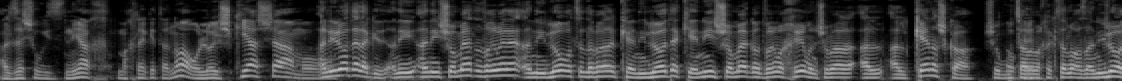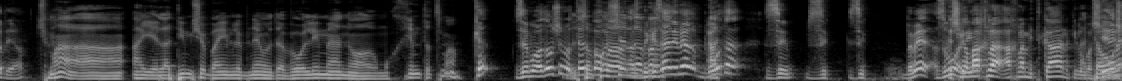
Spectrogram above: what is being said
על זה שהוא הזניח את מחלקת הנוער, או לא השקיע שם, או... אני לא יודע להגיד, אני, אני שומע את הדברים האלה, אני לא רוצה לדבר עליהם כי אני לא יודע, כי אני שומע גם דברים אחרים, אני שומע על, על, על כן השקעה שבוצע אוקיי. במחלקת הנוער, אז אני לא יודע. תשמע, ה- הילדים שבאים לבני יהודה ועולים מהנוער מוכיחים את עצמם. כן, זה מועדון שנותן במה, אז דבר- בגלל זה אני אומר, בני יהודה, זה, זה, זה, באמת, עזבו, יש אני- גם אחלה, אחלה מתקן, כאילו, אתה בשכונה יש.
